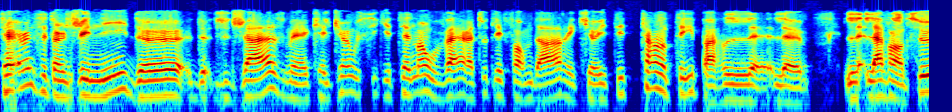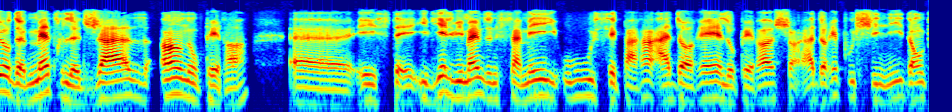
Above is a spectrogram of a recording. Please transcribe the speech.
Terrence est un génie de, du jazz, mais quelqu'un aussi qui est tellement ouvert à toutes les formes d'art et qui a été tenté par l'aventure de mettre le jazz en opéra. Euh, et il vient lui-même d'une famille où ses parents adoraient l'opéra, adoraient Puccini. Donc,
